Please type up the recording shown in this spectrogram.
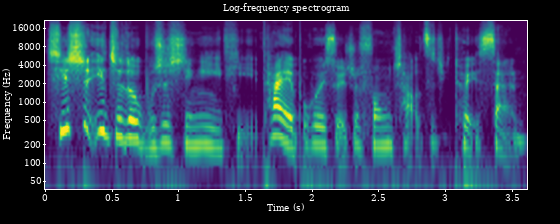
歧视一直都不是新议题，它也不会随着风潮自己退散。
